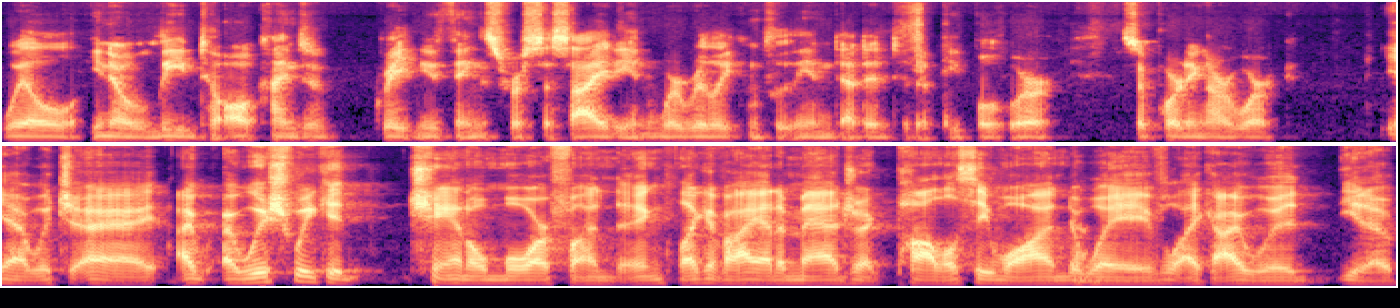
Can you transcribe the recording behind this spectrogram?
will you know lead to all kinds of great new things for society. And we're really completely indebted to the people who are supporting our work yeah which i i, I wish we could channel more funding. Like if I had a magic policy wand to wave, like I would, you know,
